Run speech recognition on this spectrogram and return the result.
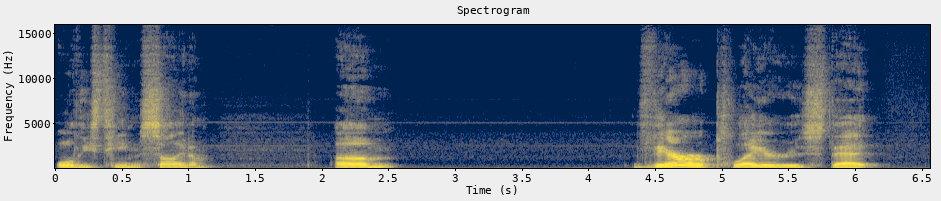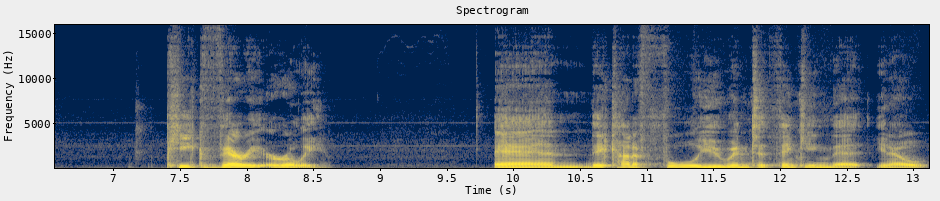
all these teams sign them. Um, there are players that peak very early and they kind of fool you into thinking that you know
